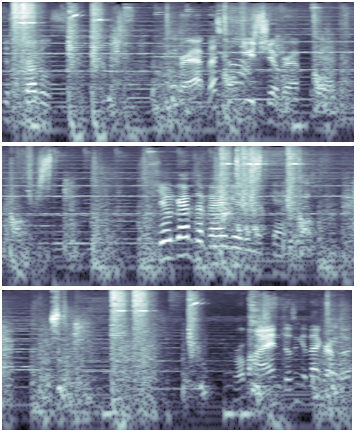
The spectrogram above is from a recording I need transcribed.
Just struggles. grab. That's a huge shield grab. Yeah. Shield grabs are very good in this game. Roll behind. Doesn't get that grab though.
